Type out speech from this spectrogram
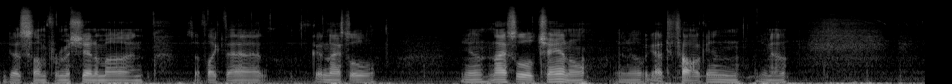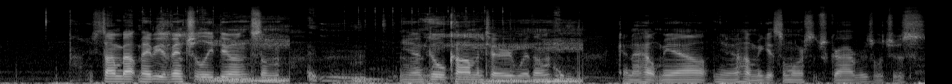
he does some for Machinima and stuff like that. Got a nice little, you know, nice little channel. You know, we got to talking, you know. He's talking about maybe eventually doing some, you know, dual commentary with him kind of help me out, you know, help me get some more subscribers, which is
